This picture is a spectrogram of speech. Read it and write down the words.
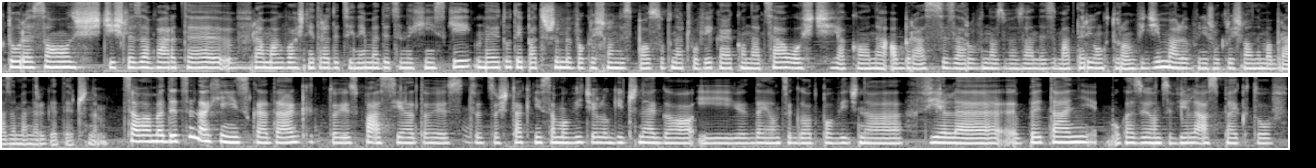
które są ściśle zawarte w ramach właśnie tradycyjnej medycyny chińskiej. My tutaj patrzymy w określony sposób na człowieka jako na całość, jako na obraz zarówno związany z materią, którą widzimy, ale również określonym obrazem energetycznym. Cała medycyna chińska, tak, to jest pasja, to jest coś tak niesamowicie logicznego i dającego odpowiedź na wiele pytań, ukazujący wiele aspektów,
